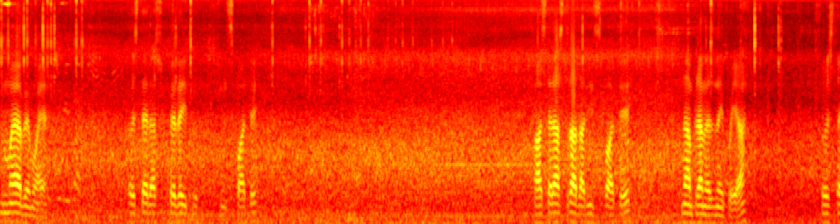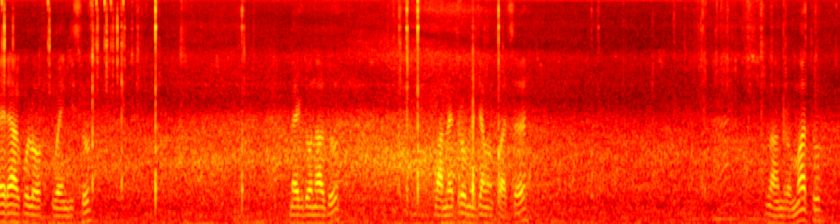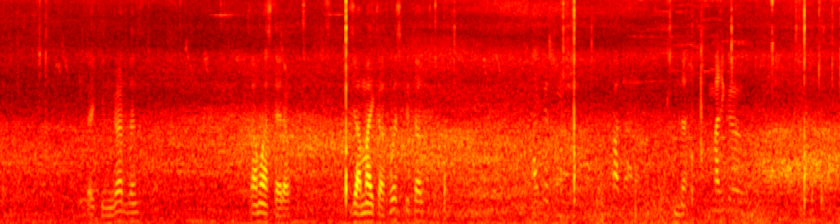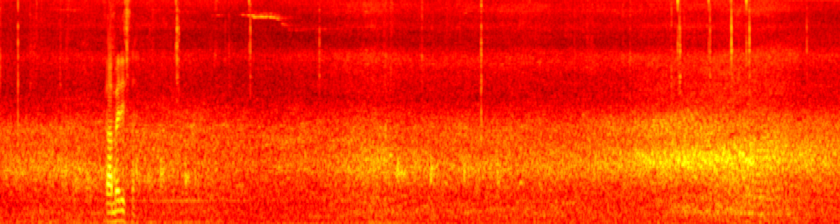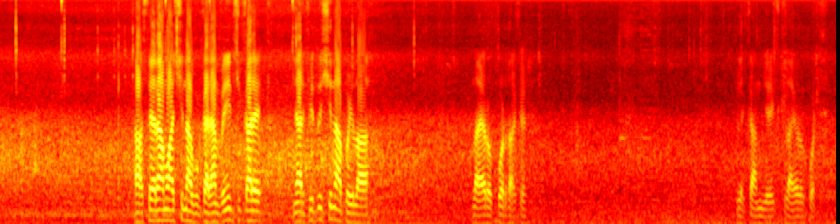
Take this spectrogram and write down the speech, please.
Nu mai avem aia. Ăsta era Super 8 în spate. Asta era strada din spate. N-am prea mers noi pe ea. Ăsta era acolo Wendy's-ul. McDonald's-ul. La metro mergeam în față. Landromatul. Packing Garden. Cam asta erau. Jamaica Hospital. Adică sunt padare. Da. Adică Camerista. Asta era mașina cu care am venit și care ne-ar fi dus și înapoi la, la aeroport dacă plecam direct la aeroport.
